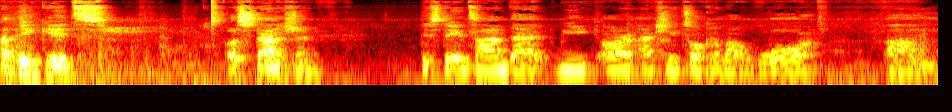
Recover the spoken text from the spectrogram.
I think it's astonishing this day and time that we are actually talking about war. Um,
